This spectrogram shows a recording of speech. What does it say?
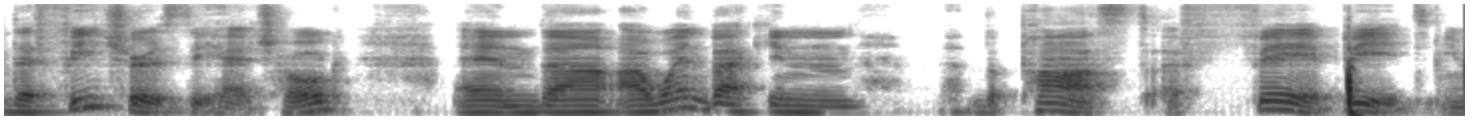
that features the hedgehog. And uh, I went back in the past a fair bit, in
